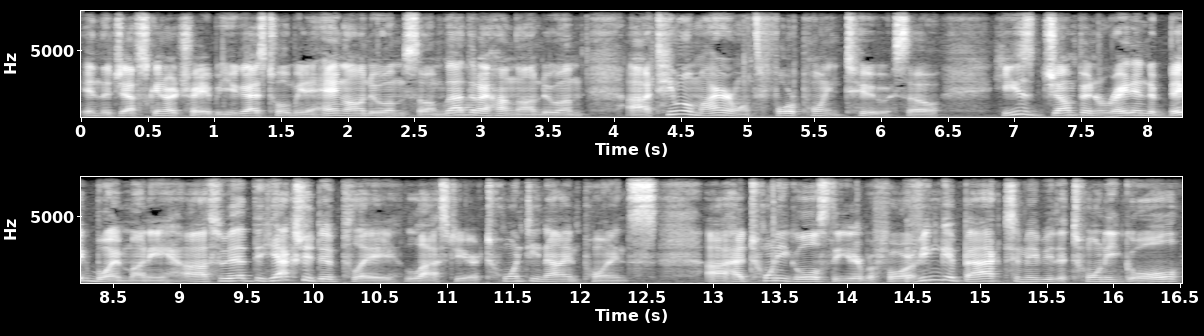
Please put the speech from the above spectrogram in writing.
in the Jeff Skinner trade, but you guys told me to hang on to him, so I'm glad that I hung on to him. Uh, Timo Meier wants 4.2, so he's jumping right into big boy money. Uh, so he, he, actually did play last year, 29 points, uh, had 20 goals the year before. If you can get back to maybe the 20 goal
